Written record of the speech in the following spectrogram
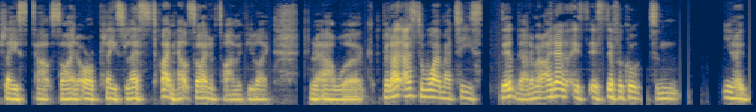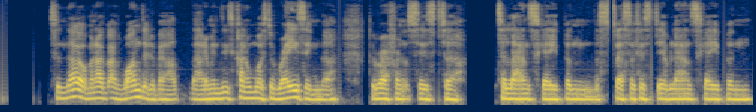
place outside or a place less time outside of time, if you like, our work. But as to why Matisse did that, I mean, I don't. It's, it's difficult to you know to know. I mean, I've, I've wondered about that. I mean, he's kind of almost erasing the the references to to landscape and the specificity of landscape and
